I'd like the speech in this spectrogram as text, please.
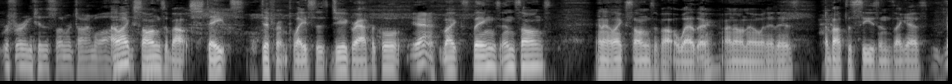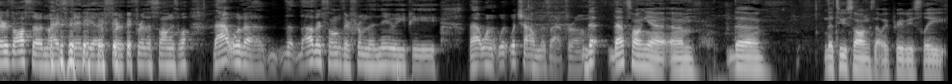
referring to the summertime a lot. I like songs about states, different places, geographical, Yeah. like things in songs, and I like songs about weather. I don't know what it is about the seasons. I guess There's also a nice video for for the song as well. That one, uh, the, the other songs are from the new EP. That one, wh- which album is that from? that that song, yeah. Um, the the two songs that we previously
